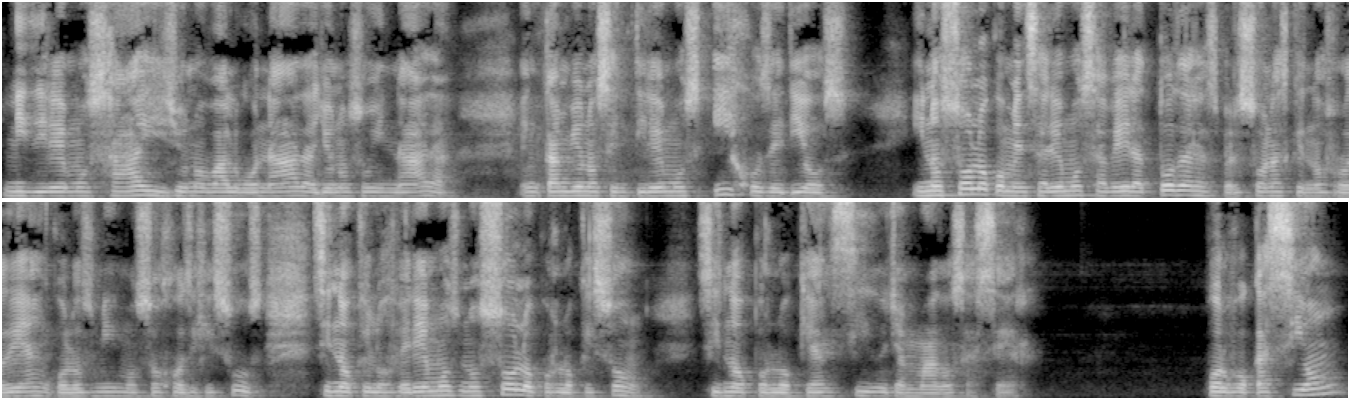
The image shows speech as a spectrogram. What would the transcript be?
ni diremos, ay, yo no valgo nada, yo no soy nada. En cambio, nos sentiremos hijos de Dios. Y no solo comenzaremos a ver a todas las personas que nos rodean con los mismos ojos de Jesús, sino que los veremos no solo por lo que son, sino por lo que han sido llamados a ser. Por vocación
